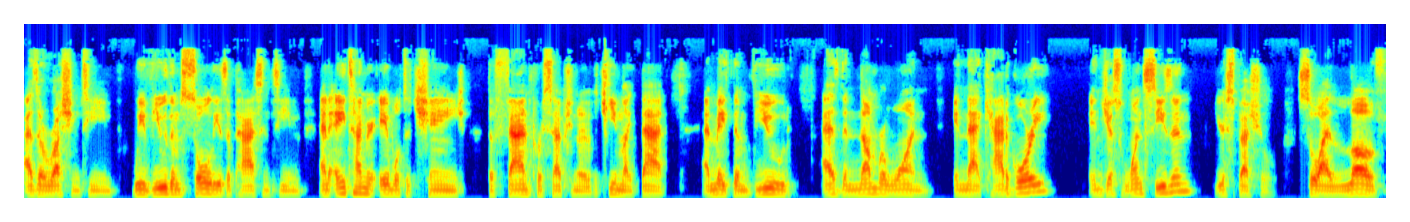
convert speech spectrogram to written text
as a rushing team. We view them solely as a passing team. And anytime you're able to change the fan perception of a team like that and make them viewed as the number one in that category in just one season, you're special. So I love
